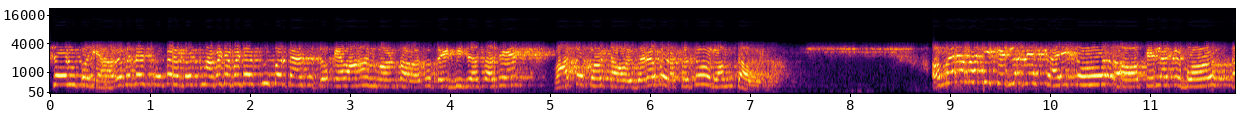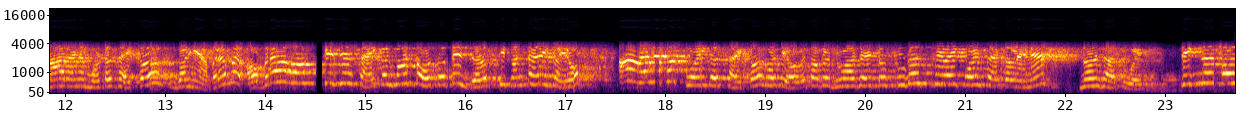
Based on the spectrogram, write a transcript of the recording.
શરૂ કર્યા. હવે બધા છોકરા બસમાં બેઠા બેઠા શું કરતા હશે? તો કે વાહન ગણતા હોય તો એકબીજા સાથે વાતો કરતા હોય, બરાબર? અથવા તો રમતા હોય. સાયકલ કેટલાકે બસ, કાર અને મોટરસાઇકલ ગણ્યા, બરાબર? અબ્રાહમ કે જે સાયકલ ગણતો હતો તે ઝડપથી કંટાળી ગયો. આ વેળે પણ થોડીક જ સાયકલ હતી. હવે તો આપણે જોવા જઈએ તો સ્ટુડન્ટ સિવાય કોઈ સાયકલ લઈને ન જતું હોય. સિગ્નલ પર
